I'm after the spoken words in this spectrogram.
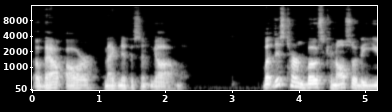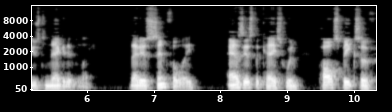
about our magnificent God. But this term boast can also be used negatively, that is, sinfully, as is the case when Paul speaks of,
